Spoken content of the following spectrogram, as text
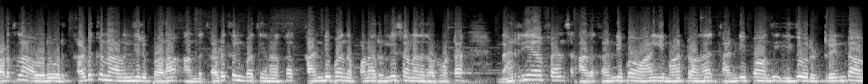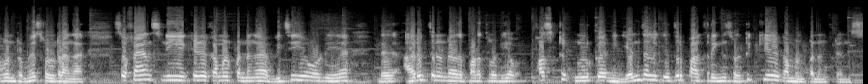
படத்தில் அவர் ஒரு கடுக்குன்னு அணிஞ்சிருப்பாராம் அந்த கடுக்குன்னு பார்த்தீங்கன்னாக்கா கண்டிப்பாக இந்த படம் ரிலீஸ் ஆனதுக்கு அப்புறமேட்டா நிறைய ஃபேன்ஸ் அதை கண்டிப்பாக வாங்கி மாட்டுவாங்க. கண்டிப்பாக வந்து இது ஒரு ட்ரெண்ட் ஆகுன்ற மாதிரி சொல்றாங்க. ஸோ ஃபேன்ஸ் நீங்கள் கீழே கமெண்ட் பண்ணுங்க. விஜயோடைய இந்த அறுபத்தி ரெண்டாவது படத்தோடைய ஃபர்ஸ்ட் முழுக்க நீங்கள் எந்த அளவுக்கு எதிர்பார்க்குறீங்கன்னு சொல்லிட்டு கீழே கமெண்ட் பண்ணுங்க ஃப்ரெண்ட்ஸ்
